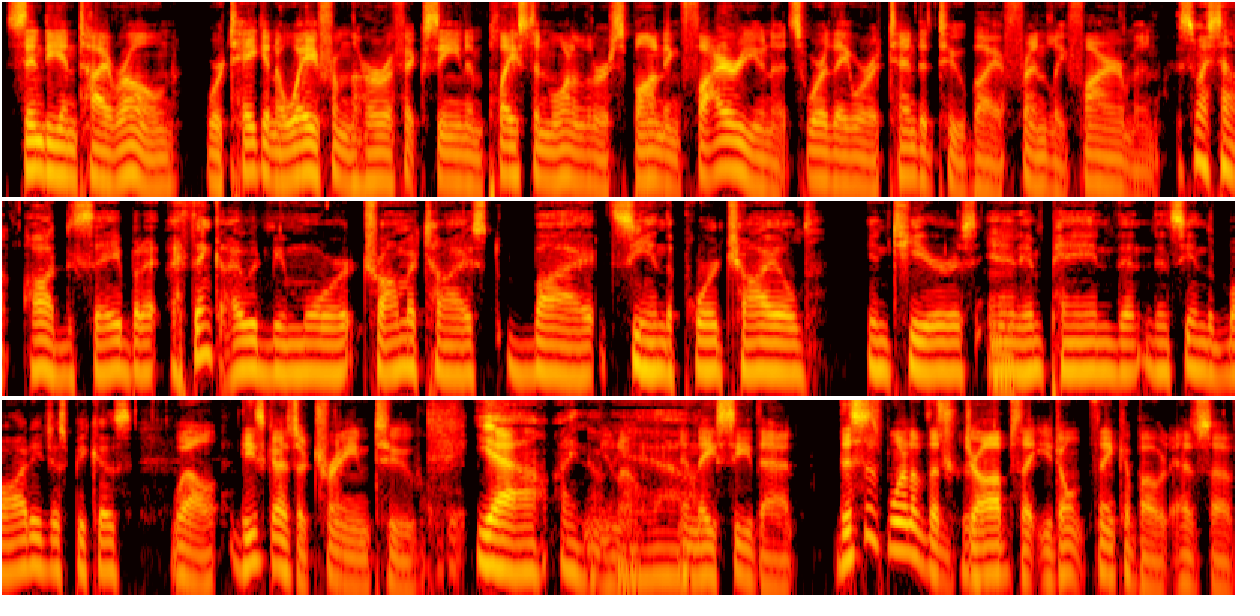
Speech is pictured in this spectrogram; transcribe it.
Cindy and Tyrone were taken away from the horrific scene and placed in one of the responding fire units where they were attended to by a friendly fireman. This might sound odd to say, but I, I think I would be more traumatized by seeing the poor child in tears Mm. and in pain than, than seeing the body just because, Well, these guys are trained to, yeah, I know. you know, yeah. and they see that. This is one of the jobs that you don't think about as a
